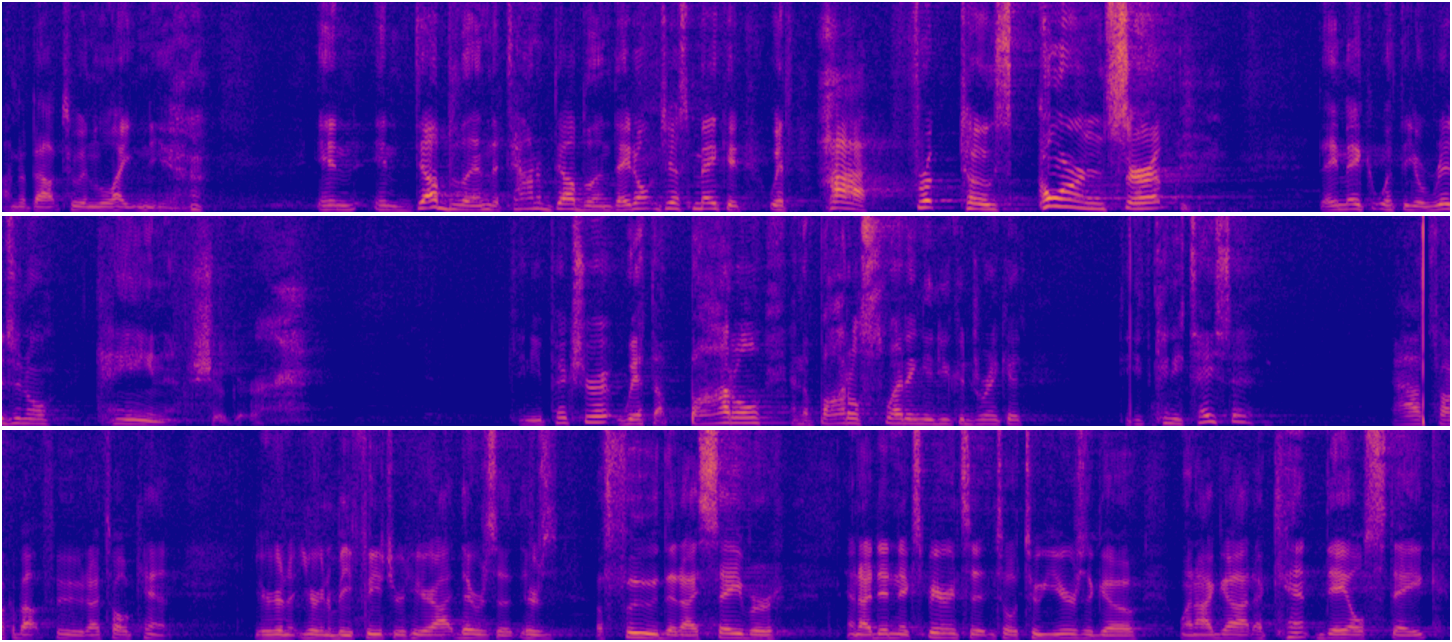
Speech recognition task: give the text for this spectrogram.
I'm about to enlighten you. In, in Dublin, the town of Dublin, they don't just make it with high fructose corn syrup, they make it with the original cane sugar. Can you picture it? With a bottle and the bottle sweating and you can drink it. Can you taste it? Now let's talk about food. I told Kent, you're going you're gonna be featured here. I, there's, a, there's a food that I savor, and I didn't experience it until two years ago when I got a Kent Dale steak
